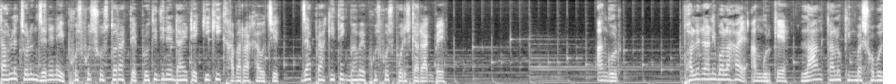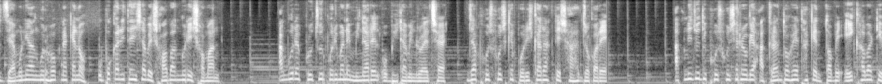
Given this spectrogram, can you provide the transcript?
তাহলে চলুন জেনে নেই ফুসফুস সুস্থ রাখতে প্রতিদিনের ডায়েটে কি কি খাবার রাখা উচিত, যা প্রাকৃতিকভাবে ফুসফুস পরিষ্কার রাখবে। আঙ্গুর। ফলের রানী বলা হয় আঙ্গুরকে। লাল, কালো কিংবা সবুজ যেমনই আঙ্গুর হোক না কেন, উপকারিতা হিসাবে সব আঙ্গুরই সমান। আঙ্গুরে প্রচুর পরিমাণে মিনারেল ও ভিটামিন রয়েছে, যা ফুসফুসকে পরিষ্কার রাখতে সাহায্য করে। আপনি যদি ফুসফুসের রোগে আক্রান্ত হয়ে থাকেন, তবে এই খাবারটি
